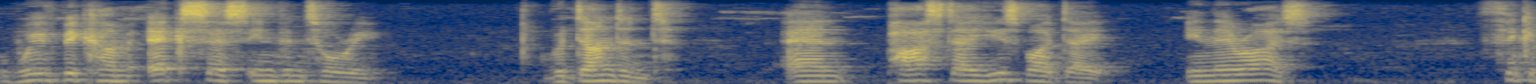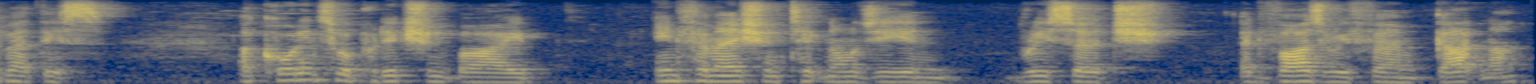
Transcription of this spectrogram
We've become excess inventory, redundant, and past our use by date in their eyes. Think about this. According to a prediction by information technology and research advisory firm Gartner,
